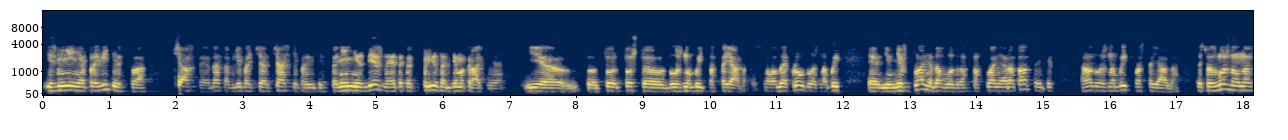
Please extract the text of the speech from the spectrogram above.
изменения правительства частые, да, там, либо части правительства, они неизбежны, это как признак демократии. и э, то, то, то, что должно быть постоянно. То есть молодая кровь должна быть э, не, не в плане да, возраста, а в плане ротации этих, она должна быть постоянно. То есть, возможно, у нас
